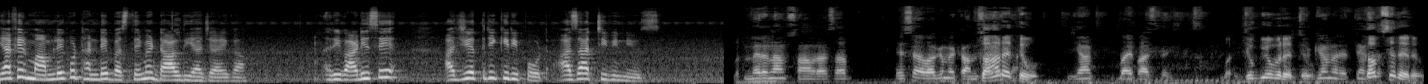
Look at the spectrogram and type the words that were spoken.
या फिर मामले को ठंडे बस्ते में डाल दिया जाएगा। रिवाड़ी से अजयत्री की रिपोर्ट आज़ाद टीवी न्यूज़। मेरा नाम सांवरा साहब। ऐसा हुआ कि मैं काम कहाँ रहते हो? यहाँ बाईपास पे। झुग्गियों में रहते हो? झुग्गियों में रहते हैं कब से रह रहे हो?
